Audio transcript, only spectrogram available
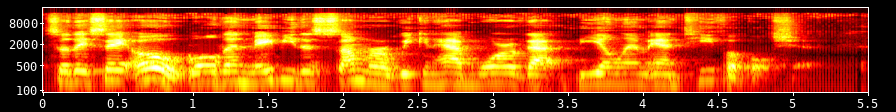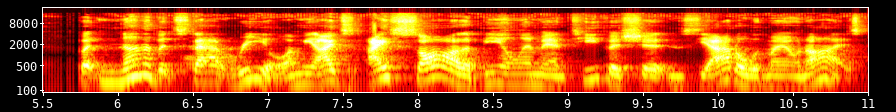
So they say, oh, well, then maybe this summer we can have more of that BLM Antifa bullshit. But none of it's that real. I mean, I, I saw the BLM Antifa shit in Seattle with my own eyes.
